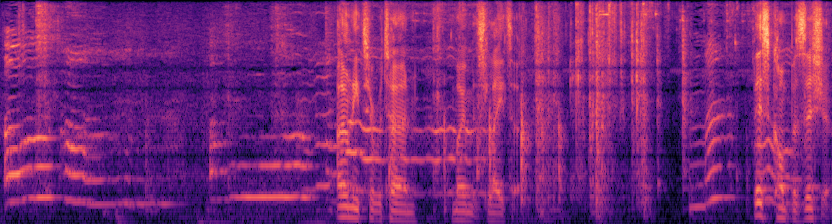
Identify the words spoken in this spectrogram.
upon, oh, only to return moments later. This composition,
